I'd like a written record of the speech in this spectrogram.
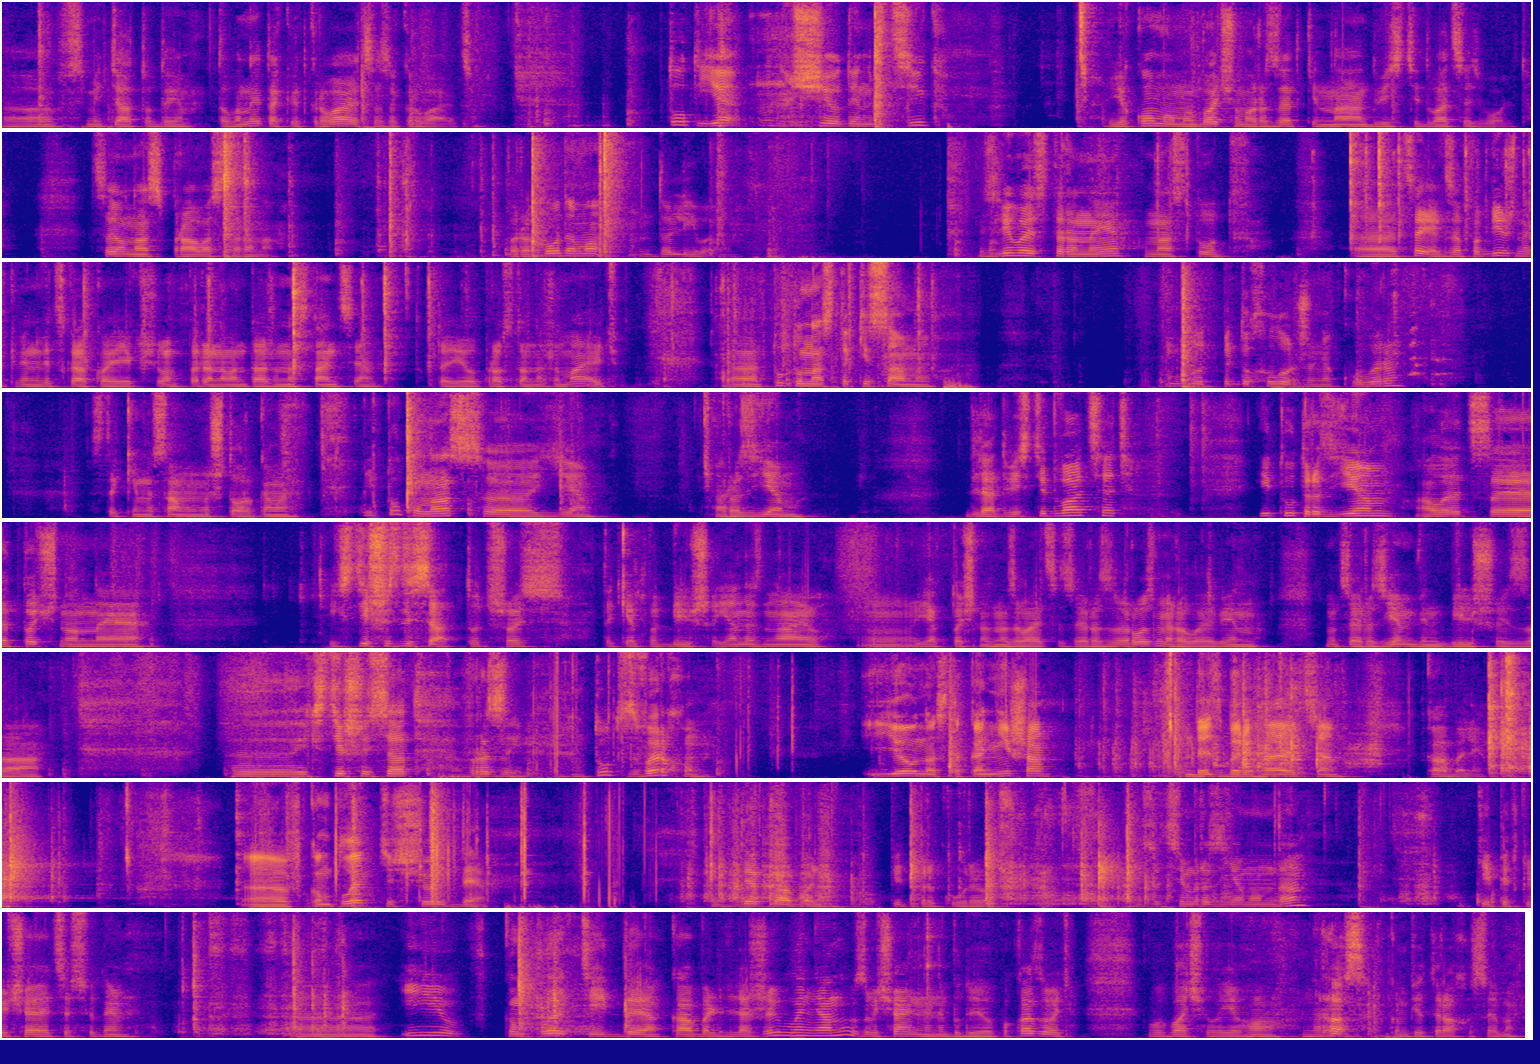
е, сміття туди, то вони так відкриваються, закриваються. Тут є ще один відсік, в якому ми бачимо розетки на 220 вольт. Це у нас права сторона. Переходимо до лівої. З лівої сторони у нас тут Е, Це як запобіжник, він відскакує, якщо перенавантажена станція, тобто його просто нажимають. Е, Тут у нас такі самі будуть під охолодження кулери з такими самими шторками. І тут у нас е, є роз'єм для 220. І тут роз'єм, але це точно не XT60. Тут щось таке побільше. Я не знаю, е, як точно називається цей розмір, але він, ну, цей роз'єм він більший за е, XT60 в рази. Тут зверху є у нас така ніша, де зберігаються кабелі. Е, В комплекті що йде? Йде кабель під прикурювач з цим роз'ємом, да? який підключається сюди. Е, І в комплекті йде кабель для живлення. Ну, звичайно, не буду його показувати. Ви бачили його не раз в комп'ютерах у себе.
